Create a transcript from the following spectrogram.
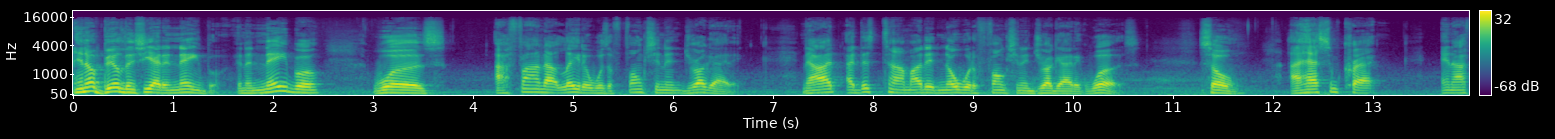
in her building, she had a neighbor, and the neighbor was, I found out later, was a functioning drug addict. Now, I, at this time, I didn't know what a functioning drug addict was. So I had some crack, and I,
